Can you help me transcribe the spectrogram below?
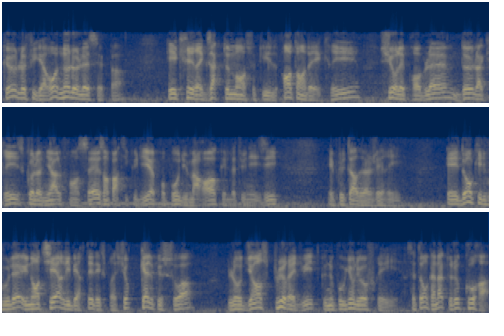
que le Figaro ne le laissait pas écrire exactement ce qu'il entendait écrire sur les problèmes de la crise coloniale française, en particulier à propos du Maroc et de la Tunisie, et plus tard de l'Algérie. Et donc il voulait une entière liberté d'expression, quelle que soit l'audience plus réduite que nous pouvions lui offrir. C'est donc un acte de courage.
